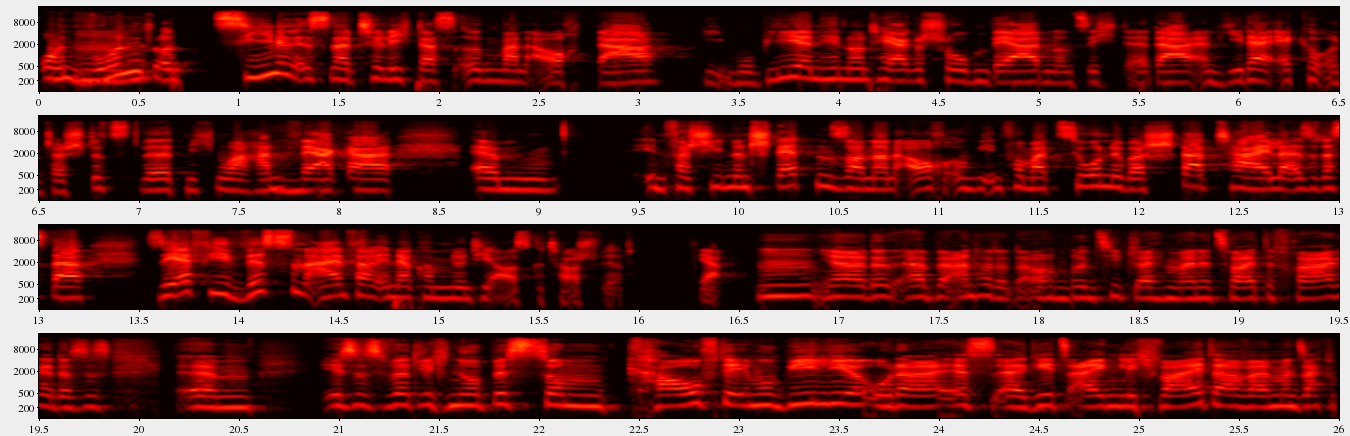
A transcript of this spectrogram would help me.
Und mhm. Wunsch und Ziel ist natürlich, dass irgendwann auch da die Immobilien hin und her geschoben werden und sich äh, da an jeder Ecke unterstützt wird. Nicht nur mhm. Handwerker ähm, in verschiedenen Städten, sondern auch irgendwie Informationen über Stadtteile. Also dass da sehr viel Wissen einfach in der Community ausgetauscht wird. Ja. Mm, ja, das beantwortet auch im Prinzip gleich meine zweite Frage. Das ist, ähm, ist es wirklich nur bis zum Kauf der Immobilie oder äh, geht es eigentlich weiter? Weil man sagt,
